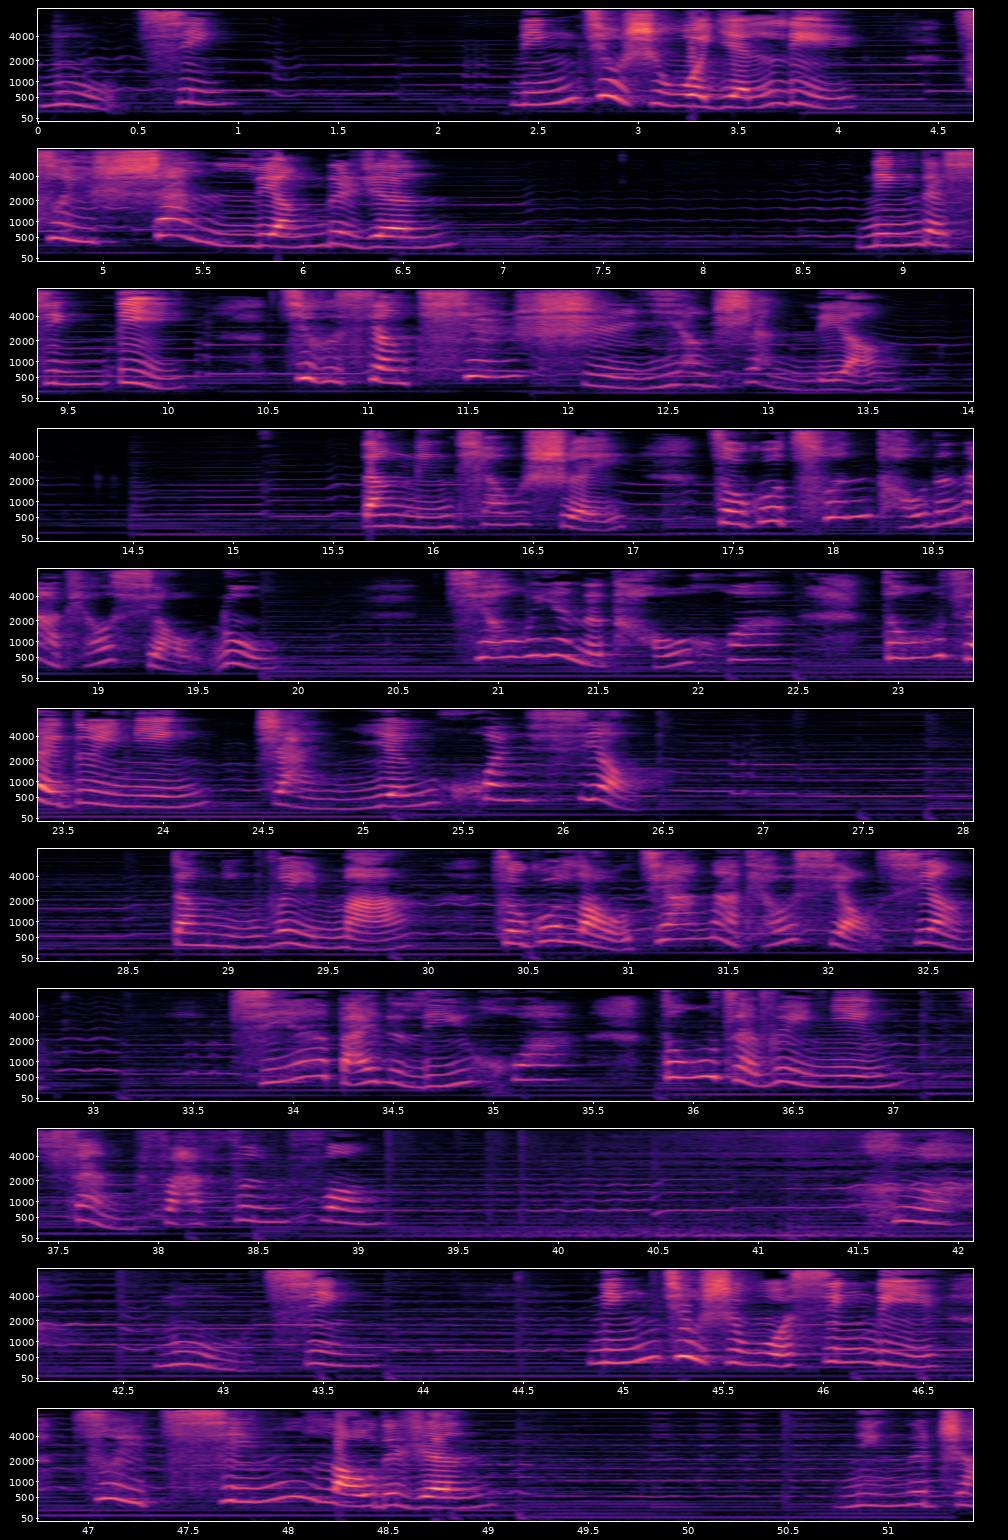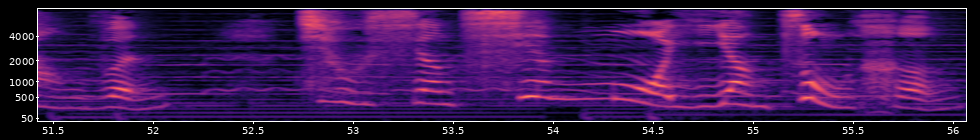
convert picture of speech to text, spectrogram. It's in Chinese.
母亲您就是我眼里最善良的人。您的心地就像天使一样善良。当您挑水走过村头的那条小路，娇艳的桃花都在对您展颜欢笑。当您喂马走过老家那条小巷，洁白的梨花都在为您散发芬芳。呵，母亲，您就是我心里最勤劳的人。您的掌纹就像阡陌一样纵横。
